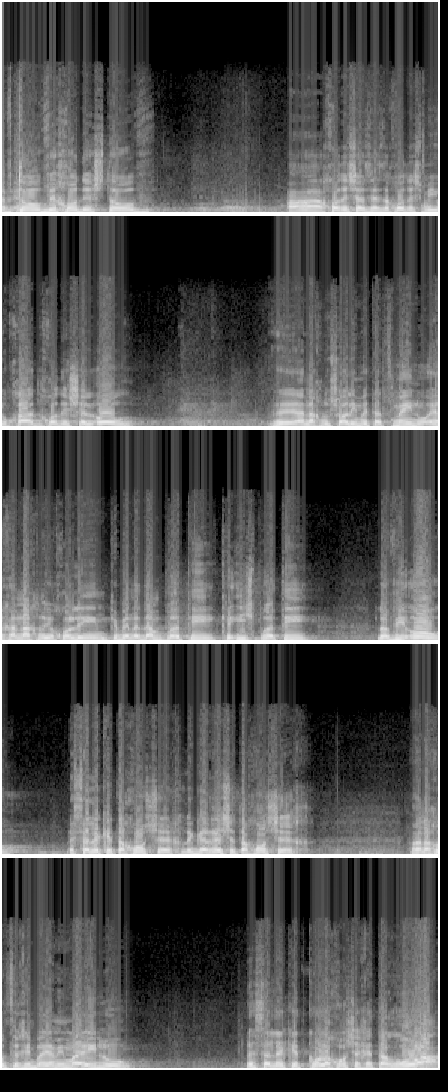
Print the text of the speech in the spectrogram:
ערב טוב וחודש טוב. החודש הזה זה חודש מיוחד, חודש של אור. ואנחנו שואלים את עצמנו איך אנחנו יכולים כבן אדם פרטי, כאיש פרטי, להביא אור, לסלק את החושך, לגרש את החושך. ואנחנו צריכים בימים האלו לסלק את כל החושך, את הרוע,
